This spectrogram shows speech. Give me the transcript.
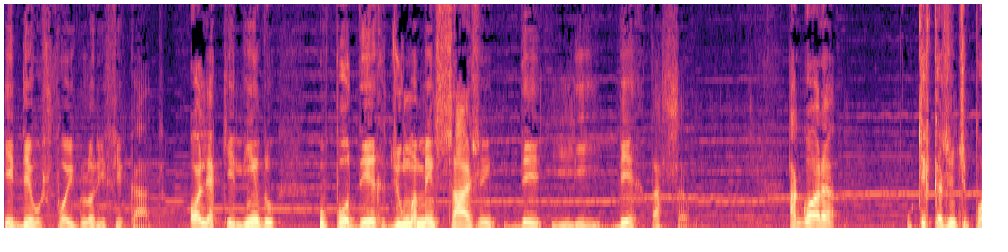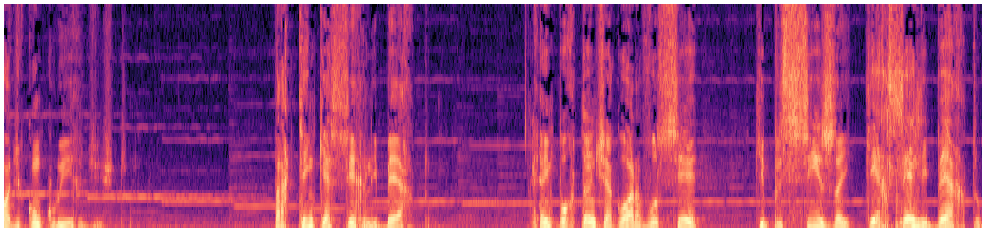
e Deus foi glorificado. Olha que lindo o poder de uma mensagem de libertação. Agora, o que, que a gente pode concluir disto? Para quem quer ser liberto, é importante agora, você que precisa e quer ser liberto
